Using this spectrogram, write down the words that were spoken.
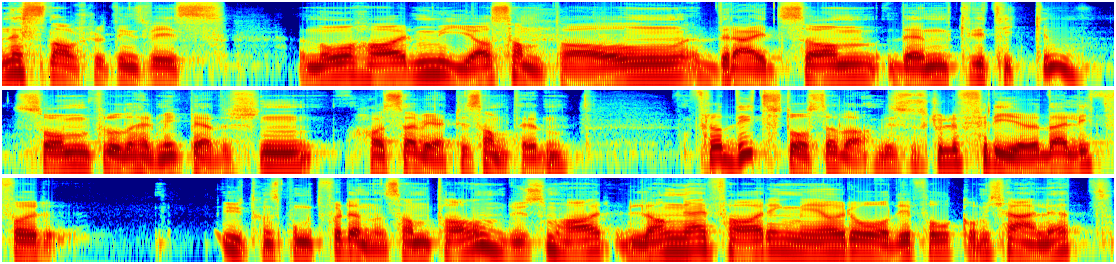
nesten avslutningsvis. Nå har mye av samtalen dreid seg om den kritikken som Frode Helmik Pedersen har servert i samtiden. Fra ditt ståsted, da, hvis du skulle frigjøre deg litt for utgangspunkt for denne samtalen, du som har lang erfaring med å rådgi folk om kjærlighet,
